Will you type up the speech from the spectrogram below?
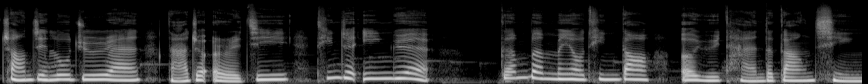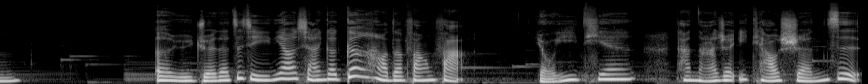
长颈鹿居然拿着耳机听着音乐，根本没有听到鳄鱼弹的钢琴。鳄鱼觉得自己一定要想一个更好的方法。有一天，他拿着一条绳子，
